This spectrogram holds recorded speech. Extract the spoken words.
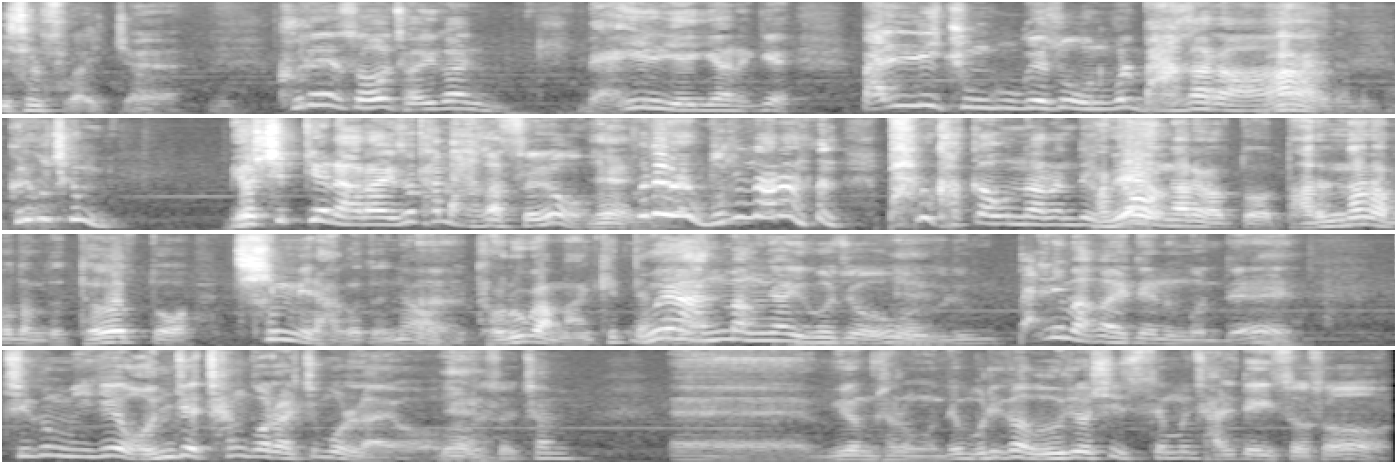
있을 수가 있죠. 예. 그래서 저희가 매일 얘기하는 게 빨리 중국에서 오는 걸 막아라. 막아야 됩니다. 그리고 지금 몇십 개 나라에서 다 막았어요. 예. 근데 왜 우리나라는 바로 가까운 나라인데 가까운 왜 나라가 또 다른 나라보다도 더또 친밀하거든요. 네. 교류가 많기 때문에. 왜 안 막냐 이거죠. 예. 빨리 막아야 되는 건데 지금 이게 언제 창궐할지 몰라요. 예. 그래서 참 에, 위험스러운 건데 우리가 의료 시스템은 잘 돼 있어서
